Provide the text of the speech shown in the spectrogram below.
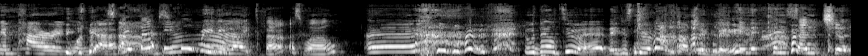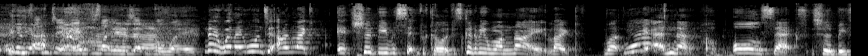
now. an empowering one Yeah. night stand. people really like that as well. Uh, well, they'll do it. They just do it begrudgingly. In a consensual, consenting in slightly resentful way. No, when I want it, I'm like, it should be reciprocal. If it's going to be one night, like, well, Yeah. yeah, no, all sex should be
